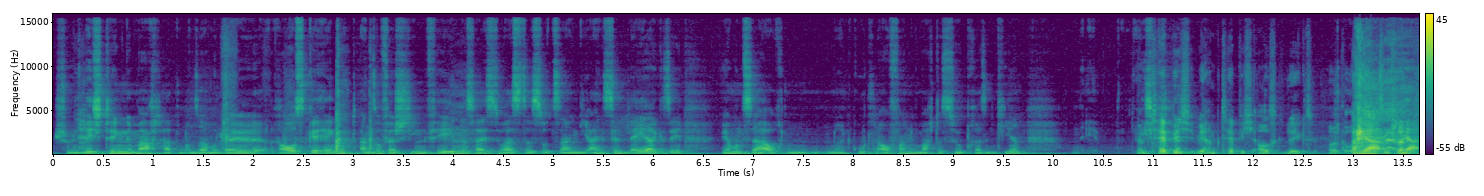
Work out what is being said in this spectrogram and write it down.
schön Licht hingemacht, hatten unser Modell rausgehängt an so verschiedenen Fäden. Das heißt, du hast das sozusagen die einzelnen Layer gesehen. Wir haben uns da auch einen, einen guten Aufwand gemacht, das zu präsentieren. Wir haben Ich- Teppich, wir haben Teppich ausgelegt. Ja, ja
